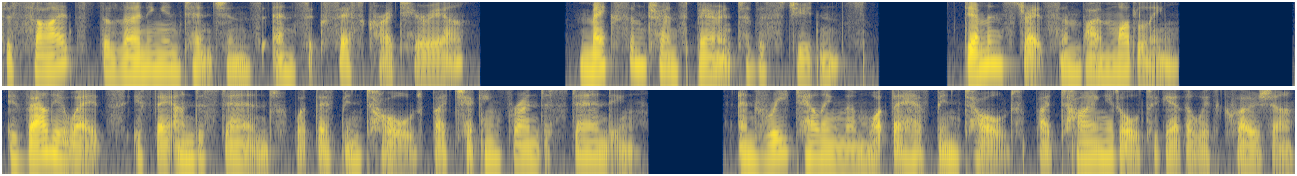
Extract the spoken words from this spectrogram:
decides the learning intentions and success criteria, makes them transparent to the students, demonstrates them by modelling, evaluates if they understand what they've been told by checking for understanding, and retelling them what they have been told by tying it all together with closure.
